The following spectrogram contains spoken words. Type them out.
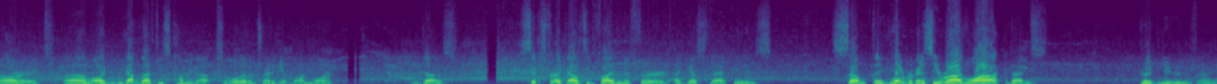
All right. Um, well, we got lefties coming up, so we'll let him try to get one more. He does. Six strikeouts in five and a third. I guess that is something. Hey, we're going to see Ron Locke. That is good news, right?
